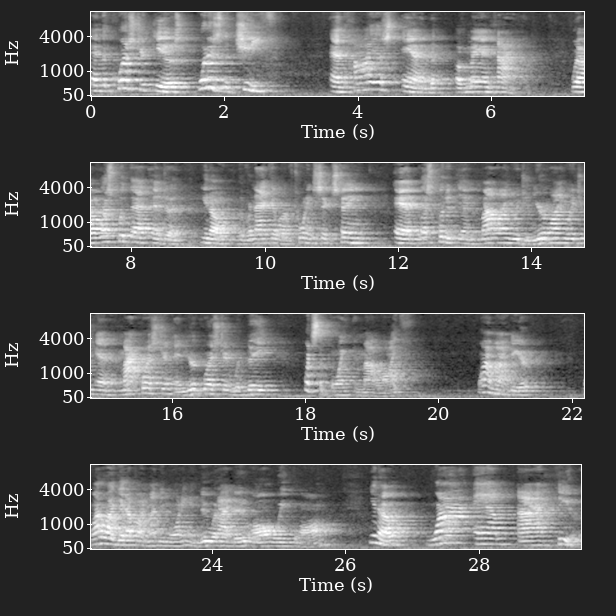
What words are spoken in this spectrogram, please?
and the question is, what is the chief and highest end of mankind? Well, let's put that into, you know, the vernacular of 2016, and let's put it in my language and your language, and my question and your question would be, what's the point in my life? Why am I here? Why do I get up on Monday morning and do what I do all week long? you know, why am I here?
